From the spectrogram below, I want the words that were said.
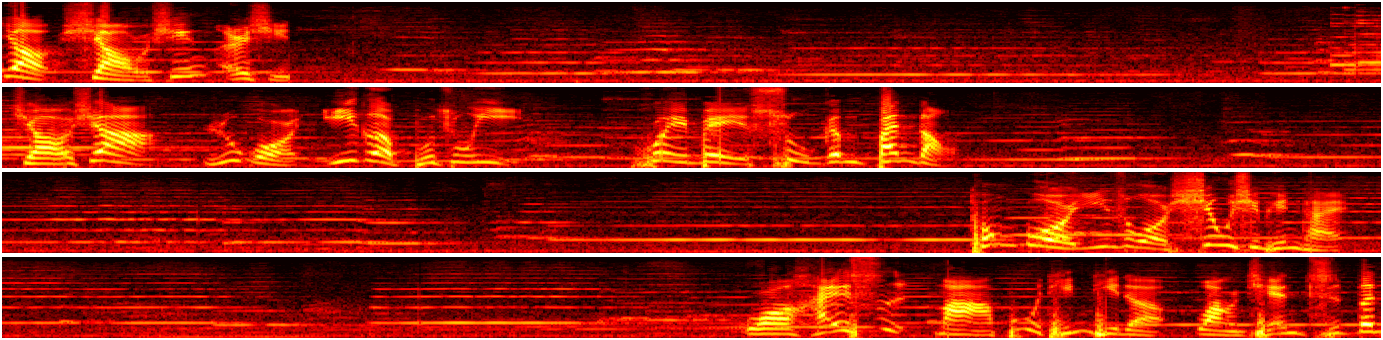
要小心而行，脚下如果一个不注意，会被树根绊倒。通过一座休息平台，我还是马不停蹄的往前直奔。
